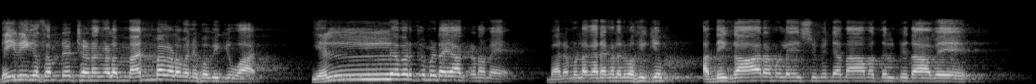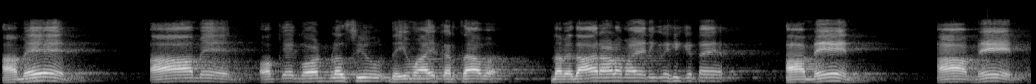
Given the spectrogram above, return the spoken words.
ദൈവിക സംരക്ഷണങ്ങളും നന്മകളും അനുഭവിക്കുവാൻ എല്ലാവർക്കും ഇടയാക്കണമേ. ബലമുള്ള കരങ്ങളിൽ വഹിക്കും. അധികാരമുള്ള യേശുവിന്റെ നാമത്തിൽ പിതാവേ. ആമേൻ. ആമേൻ. Okay God bless you. ദൈവമായ കർത്താവ് നമ്മെ ധാരാളമായി അനുഗ്രഹിക്കട്ടെ. ആമേൻ. ആമേൻ.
